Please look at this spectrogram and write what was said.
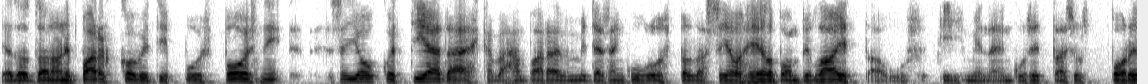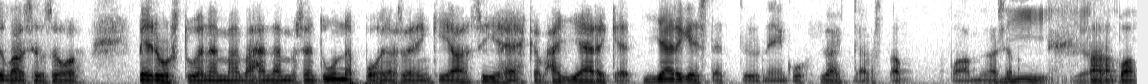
ja tota, no, niin Parkkovi tippuisi pois, niin se joukkue tietää ehkä vähän paremmin, miten sen kuuluisi pelata. Se on helpompi laittaa uusi ihminen, kun sitten taas just porilaisilla se on, perustuu enemmän vähän tämmöiseen tunnepohjaiseenkin ja siihen ehkä vähän järke, järkeistettyyn niin kuin hyökkäystapaa myös niin, ja, ja tapaa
